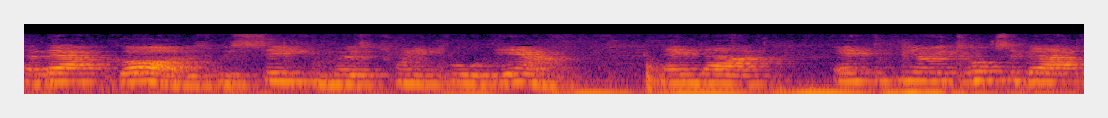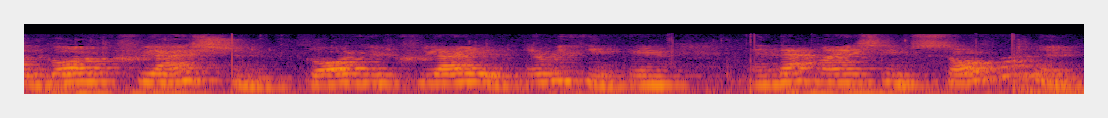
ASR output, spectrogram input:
about God, as we see from verse 24 down. And uh, and you know, he talks about the God of creation, God who created everything, and and that makes him sovereign. And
